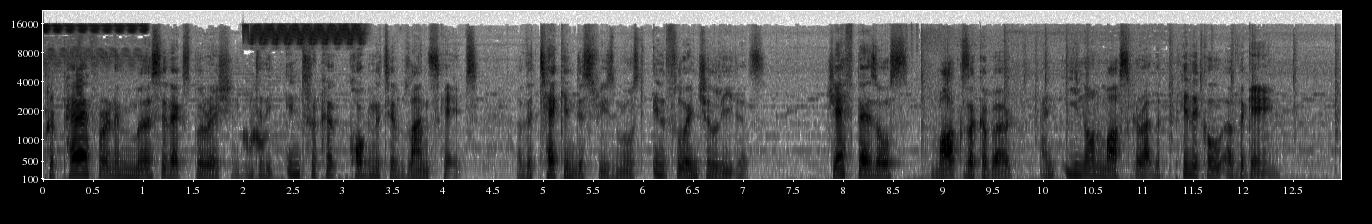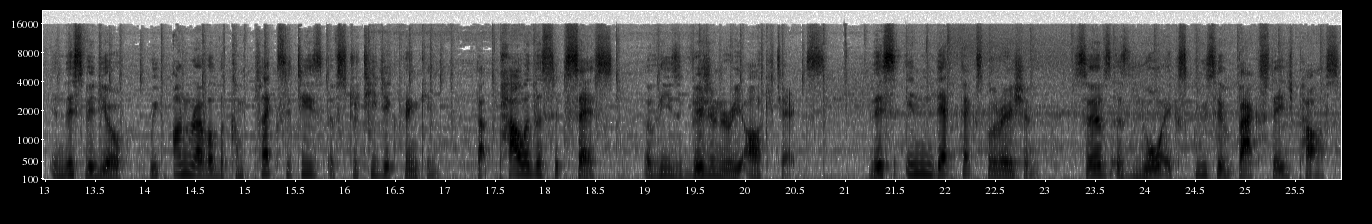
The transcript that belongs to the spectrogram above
Prepare for an immersive exploration into the intricate cognitive landscapes of the tech industry's most influential leaders. Jeff Bezos, Mark Zuckerberg, and Elon Musk are at the pinnacle of the game. In this video, we unravel the complexities of strategic thinking that power the success of these visionary architects. This in-depth exploration serves as your exclusive backstage pass,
